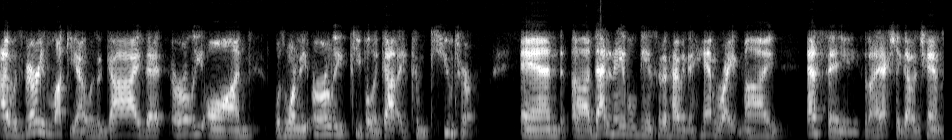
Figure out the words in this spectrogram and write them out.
I was very lucky. I was a guy that early on was one of the early people that got a computer. And uh, that enabled me, instead of having to handwrite my essays, that I actually got a chance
